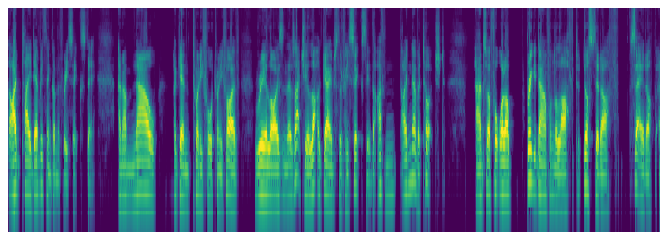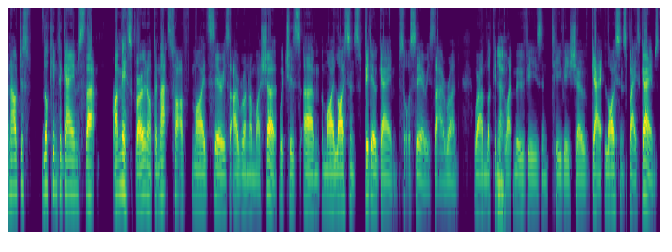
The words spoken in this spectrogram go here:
I'd played everything on the 360, and I'm now again 24, 25, realizing there was actually a lot of games for the 360 that I've I never touched, and so I thought, well, I'll bring it down from the loft, dust it off, set it up, and I'll just look into games that I miss growing up, and that's sort of my series that I run on my show, which is um, my licensed video game sort of series that I run, where I'm looking yeah. at like movies and TV show ga- license based games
